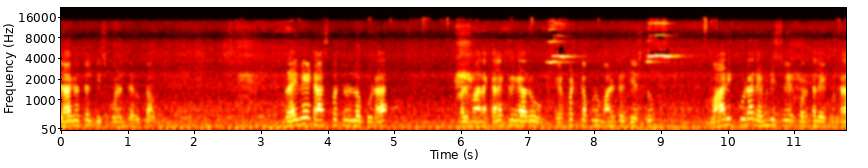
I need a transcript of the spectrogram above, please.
జాగ్రత్తలు తీసుకోవడం జరుగుతూ ఉంది. ప్రైవేట్ ఆసుపత్రుల్లో కూడా మరి మన కలెక్టర్ గారు ఎప్పటికప్పుడు మానిటర్ చేస్తూ వారికి కూడా రెమిడిసివిర్ కొరత లేకుండా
